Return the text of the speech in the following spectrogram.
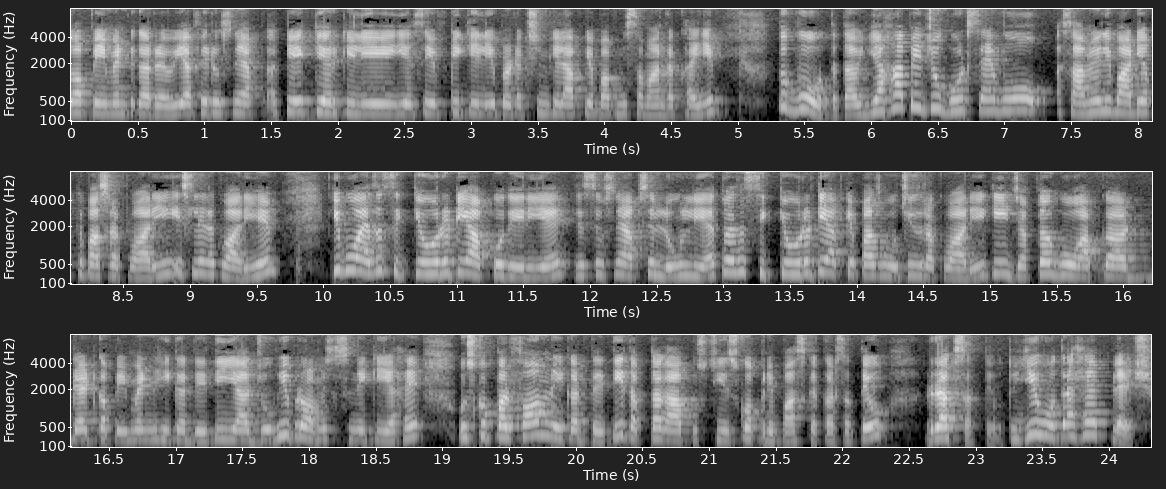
तो आप पेमेंट कर रहे हो, या फिर उसने आप टेक केयर के लिए, या सेफ्टी के लिए प्रोटेक्शन के लिए आपके पास अपनी सामान रखा है तो वो होता था। यहाँ पे जो गुड्स हैं, वो सामने वाली पार्टी आपके पास रखवा रही है, इसलिए रखवा रही है कि वो एज अ सिक्योरिटी आपको दे रही है, जैसे उसने आपसे लोन लिया है तो एज अ सिक्योरिटी आपके पास वो चीज़ रखवा रही है कि जब तक वो आपका डेट का पेमेंट नहीं कर देती, या जो भी प्रॉमिस उसने किया है, उसको परफॉर्म नहीं कर देती तब तक आप उस चीज़ को अपने पास क्या कर सकते हो, रख सकते हो। तो ये होता है pledge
